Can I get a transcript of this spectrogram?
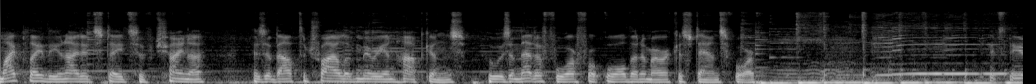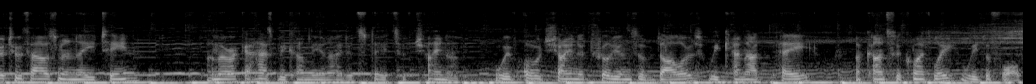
My play, The United States of China, is about the trial of Miriam Hopkins, who is a metaphor for all that America stands for. It's the year 2018. America has become the United States of China. We've owed China trillions of dollars. We cannot pay. Uh, consequently, we default.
